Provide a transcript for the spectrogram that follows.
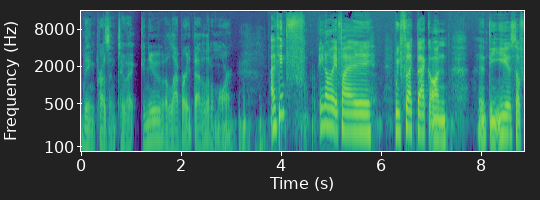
being present to it. Can you elaborate that a little more? I think, you know, if I reflect back on the years of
